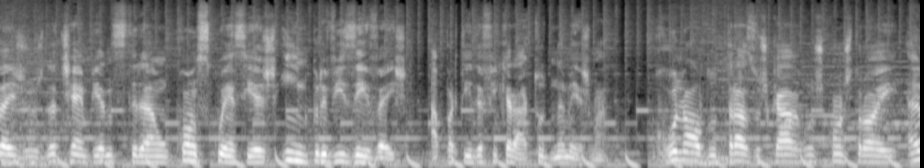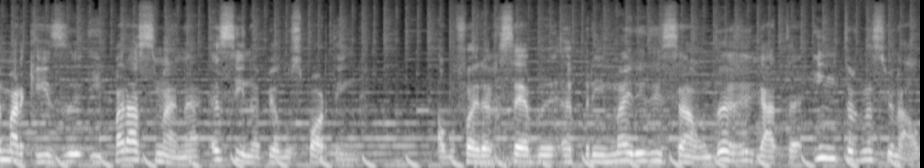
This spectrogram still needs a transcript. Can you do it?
festejos da Champions terão consequências imprevisíveis. À partida ficará tudo na mesma. Ronaldo traz os carros, constrói a Marquise e para a semana assina pelo Sporting. Albufeira recebe a primeira edição da Regata Internacional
